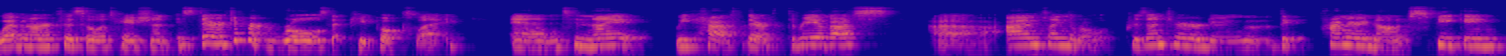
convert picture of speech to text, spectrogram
webinar facilitation is there are different roles that people play. And tonight we have, there are three of us. Uh, I'm playing the role of presenter, doing the, primary amount of speaking.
